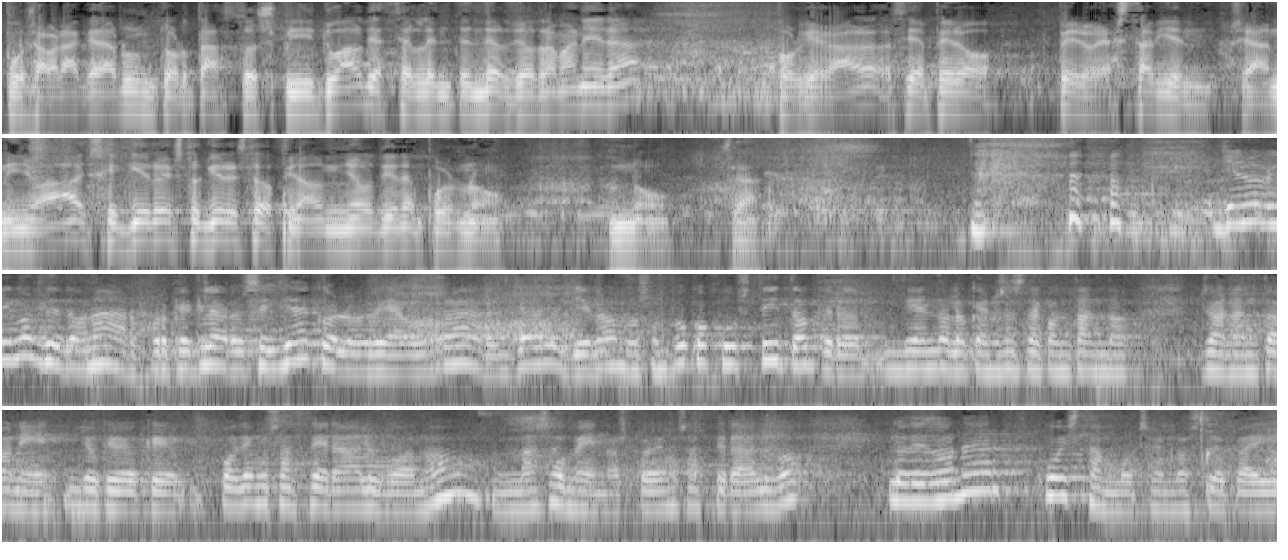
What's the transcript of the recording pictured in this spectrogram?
pues habrá que dar un tortazo espiritual y hacerle entender de otra manera, porque claro, pero, pero ya está bien. O sea, el niño, ah, es que quiero esto, quiero esto, al final el niño lo tiene, pues no, no. O sea, ya no hablemos de donar, porque claro, si ya con lo de ahorrar ya lo llevamos un poco justito, pero viendo lo que nos está contando Joan Antoni, yo creo que podemos hacer algo, ¿no? Más o menos, podemos hacer algo. Lo de donar cuesta mucho en nuestro país.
